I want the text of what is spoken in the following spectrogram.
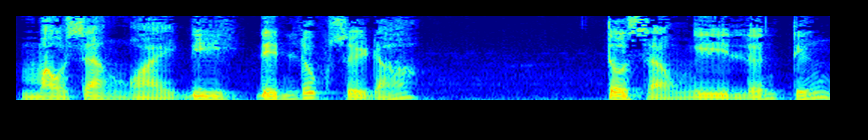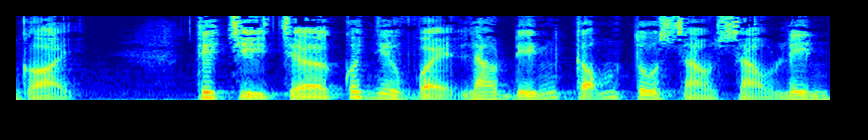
Mau ra ngoài đi, đến lúc rồi đó. Tô xảo nghi lớn tiếng gọi. Tôi chỉ chờ có như vậy lao đến cõng tô xào xào lên.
